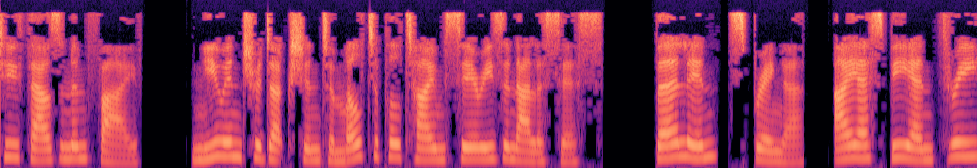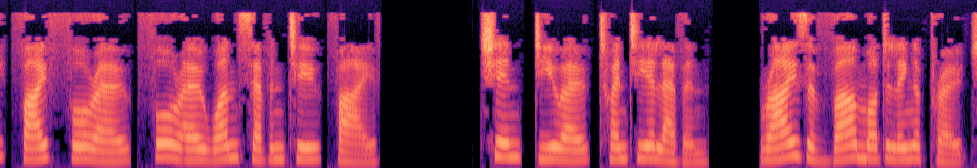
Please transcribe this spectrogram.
2005. New Introduction to Multiple Time Series Analysis. Berlin, Springer. ISBN 3-540-40172-5. Qin, Duo 2011. Rise of VAR Modeling Approach.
